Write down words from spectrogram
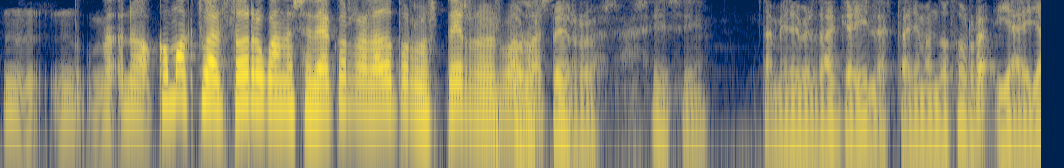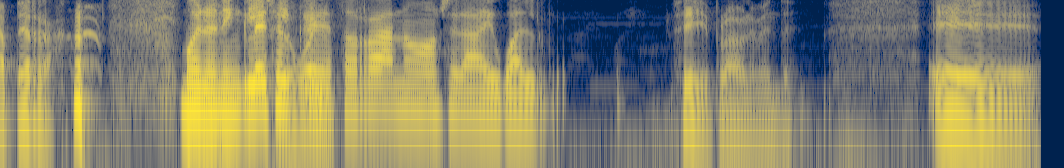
no, ¿cómo actúa el zorro cuando se ve acorralado por los perros o por algo los así? perros, sí, sí. También es verdad que ahí la está llamando zorra y a ella perra. Bueno, en inglés el que zorra no será igual. Sí, probablemente. Eh,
